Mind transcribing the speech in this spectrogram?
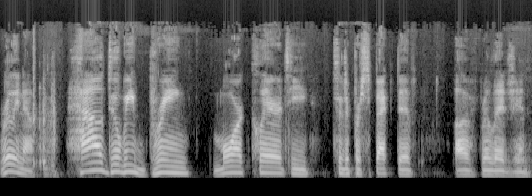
really now, how do we bring more clarity to the perspective of religion.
